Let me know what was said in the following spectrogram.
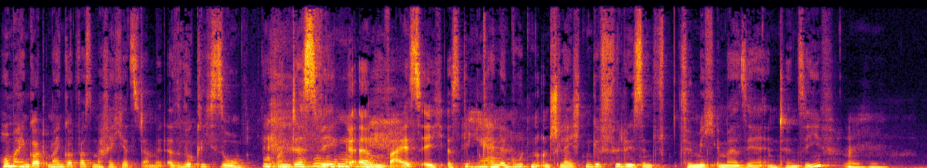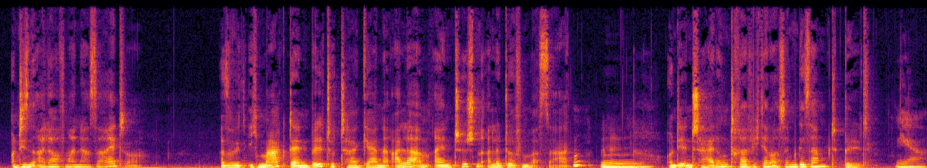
oh mein Gott, oh mein Gott, was mache ich jetzt damit? Also wirklich so. Und deswegen ähm, weiß ich, es gibt Ja. keine guten und schlechten Gefühle, die sind für mich immer sehr intensiv. Und die sind alle auf meiner Seite. Also ich mag dein Bild total gerne. Alle am einen Tisch und alle dürfen was sagen. Und die Entscheidung treffe ich dann aus dem Gesamtbild. Ja.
